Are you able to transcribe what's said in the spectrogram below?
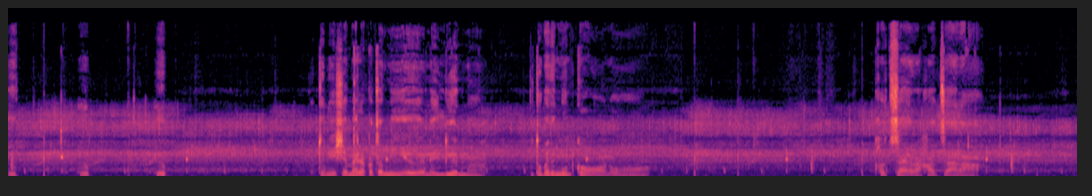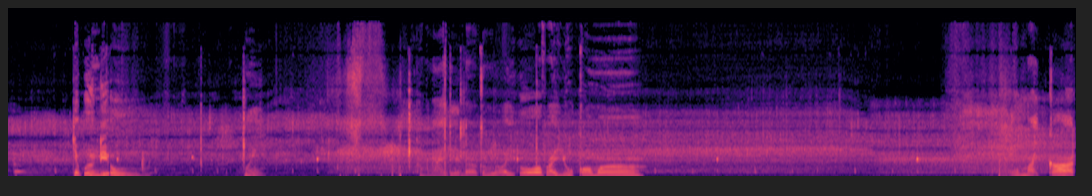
ฮึบฮึบฮึบตรงนี้ใช่ไหมแล้วก็จะมีเอออะไรเลื่อนมา มันต้องไปตรงนู้นก่อนโอ้เข้าใจละเข้าใจละอย่าพึ่งดิโอ้ย ทำไงเดี๋ยวเราต้องรออีกโอ้พายุก็มาโอ้ my god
